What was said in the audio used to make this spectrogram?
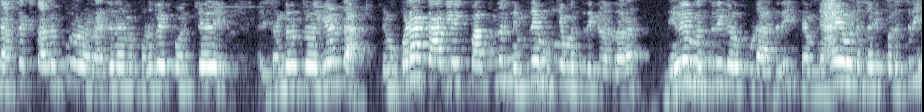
ಶಾಸಕ ಸ್ಥಾನಕ್ಕೂ ರಾಜೀನಾಮೆ ಕೊಡಬೇಕು ಅಂತೇಳಿ ಈ ಸಂದರ್ಭದೊಳಗೆ ಹೇಳ್ತಾ, ನಿಮ್ಗೆ ಕೊಡಕ್ ಆಗ್ಲಿಲ್ಲಪ್ಪ ಅಂತಂದ್ರೆ ನಿಮ್ದೇ ಮುಖ್ಯಮಂತ್ರಿಗಳದಾರ ನೀವೇ ಮಂತ್ರಿಗಳು ಕೂಡ ಆದ್ರಿ, ನಮ್ ನ್ಯಾಯವನ್ನು ಸರಿಪಡಿಸ್ರಿ,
